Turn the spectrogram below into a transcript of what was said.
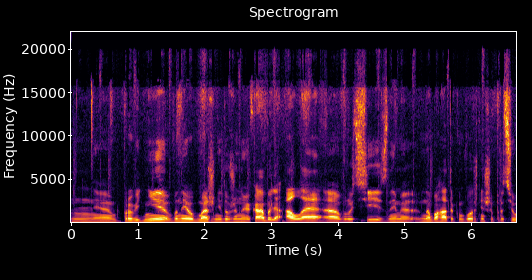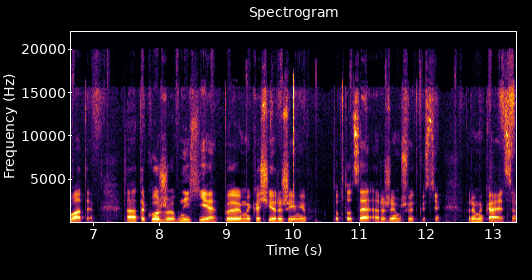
Е, Провідні вони обмежені довжиною кабеля, але е, в руці з ними набагато комфортніше працювати. Е, Також в них є перемикачі режимів, тобто це режим швидкості перемикається.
